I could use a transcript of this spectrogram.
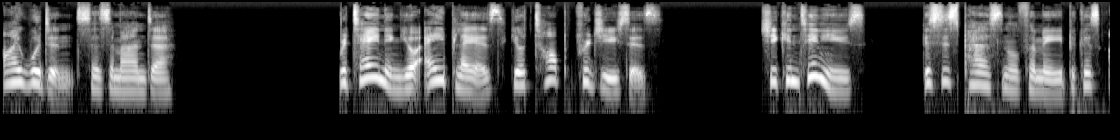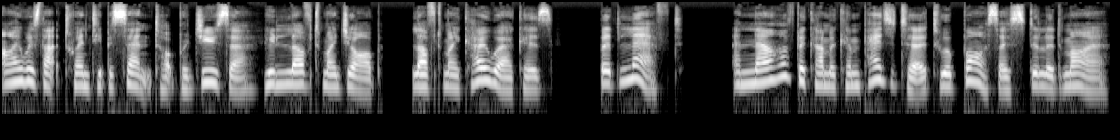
I wouldn't, says Amanda retaining your A players, your top producers. She continues, This is personal for me because I was that 20% top producer who loved my job, loved my co workers, but left, and now have become a competitor to a boss I still admire.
